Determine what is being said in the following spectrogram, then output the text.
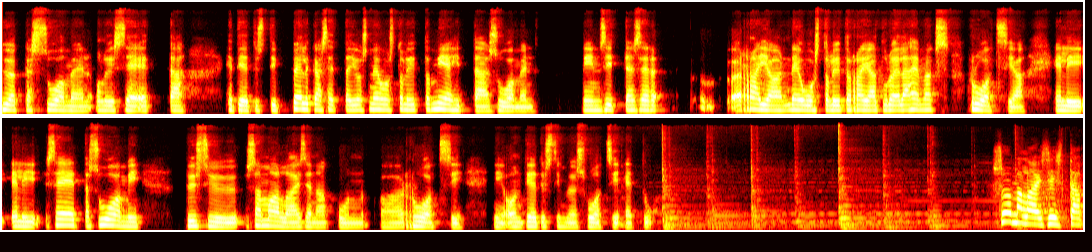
hyökkäsi Suomeen, oli se, että he tietysti pelkäsivät, että jos Neuvostoliitto miehittää Suomen, niin sitten se raja, Neuvostoliiton raja tulee lähemmäksi Ruotsia. Eli, eli se, että Suomi pysyy samanlaisena kuin Ruotsi, niin on tietysti myös Ruotsin etu. Suomalaisista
